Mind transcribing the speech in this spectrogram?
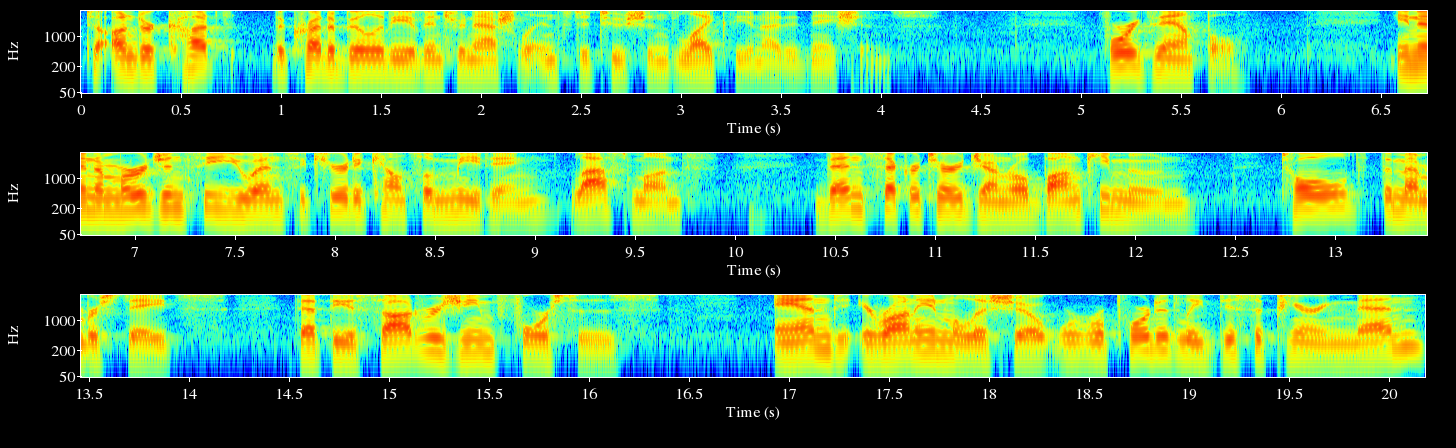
to undercut the credibility of international institutions like the United Nations. For example, in an emergency UN Security Council meeting last month, then Secretary General Ban Ki moon told the member states that the Assad regime forces and Iranian militia were reportedly disappearing men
